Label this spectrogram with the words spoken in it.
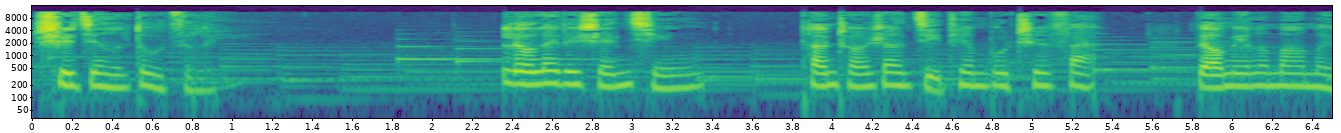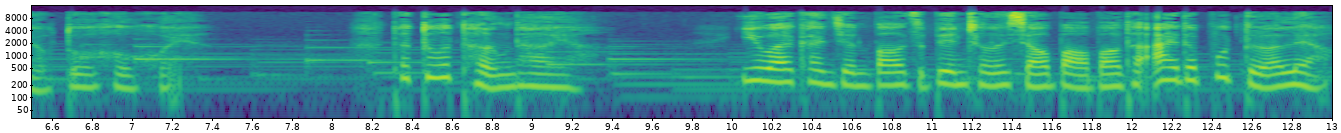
吃进了肚子里。流泪的神情，躺床上几天不吃饭，表明了妈妈有多后悔，他多疼他呀。意外看见包子变成了小宝宝，他爱的不得了。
